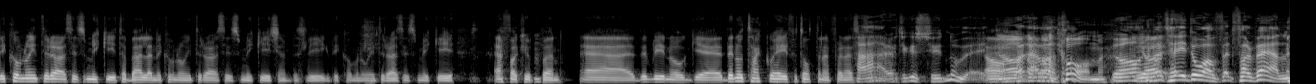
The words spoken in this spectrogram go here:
det kommer nog inte röra sig så mycket i tabellen, det kommer nog inte röra sig så mycket i Champions League, det kommer nog inte röra sig så mycket i FA-cupen. Eh, det blir nog, eh, det är nog tack och hej för Tottenham för den här Här, säsongen. jag tycker synd om dig. Ja. Ja, det var en kram. Ja, det var ett hej då, ett farväl.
